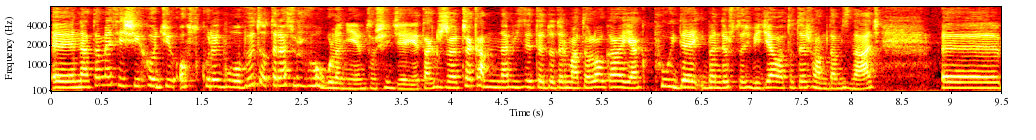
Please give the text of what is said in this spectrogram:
E, natomiast jeśli chodzi o skórę głowy, to teraz już w ogóle nie wiem, co się dzieje, także czekam na wizytę do dermatologa, jak pójdę i będę już coś wiedziała, to też Wam dam znać. E,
